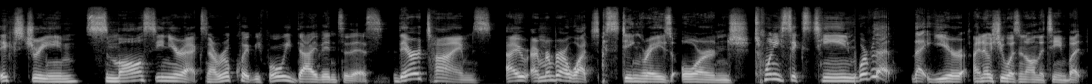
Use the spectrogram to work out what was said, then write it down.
Extreme Small Senior X. Now, real quick, before we dive into this, there are times I, I remember I watched Stingrays Orange 2016, wherever that that year, I know she wasn't on the team, but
